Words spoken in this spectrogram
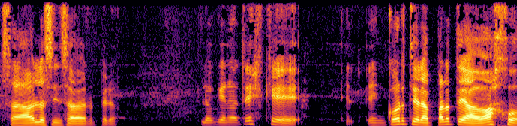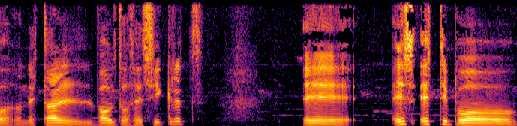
o sea, hablo sin saber, pero lo que noté es que en- corte a la parte de abajo, donde está el Vault of the Secrets, eh, es, es tipo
